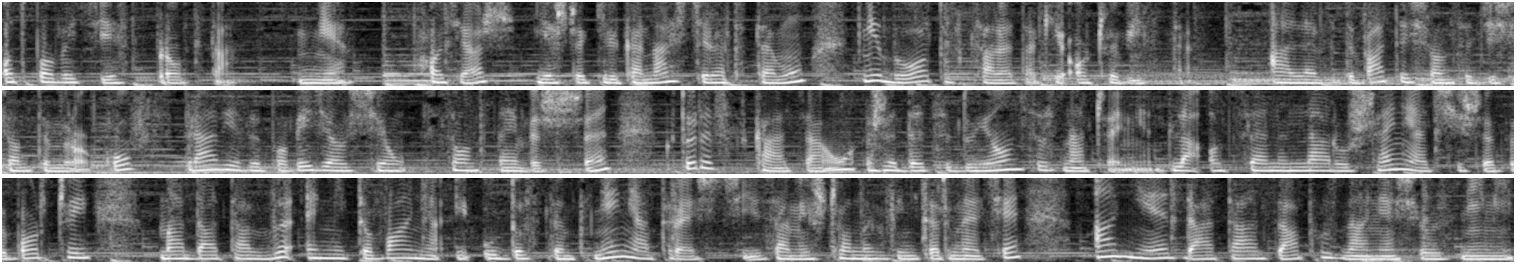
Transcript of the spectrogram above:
Odpowiedź jest prosta. Nie. Chociaż jeszcze kilkanaście lat temu nie było to wcale takie oczywiste. Ale w 2010 roku w sprawie wypowiedział się Sąd Najwyższy, który wskazał, że decydujące znaczenie dla oceny naruszenia ciszy wyborczej ma data wyemitowania i udostępnienia treści zamieszczonych w internecie, a nie data zapoznania się z nimi.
